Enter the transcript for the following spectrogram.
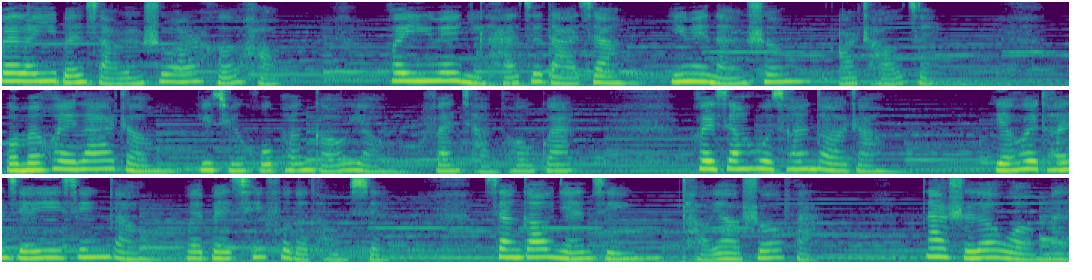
为了一本小人书而和好，会因为女孩子打架，因为男生而吵嘴。我们会拉着一群狐朋狗友翻墙偷瓜，会相互撺掇着，也会团结一心的为被欺负的同学。向高年级讨要说法，那时的我们，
